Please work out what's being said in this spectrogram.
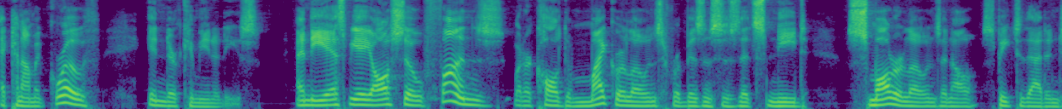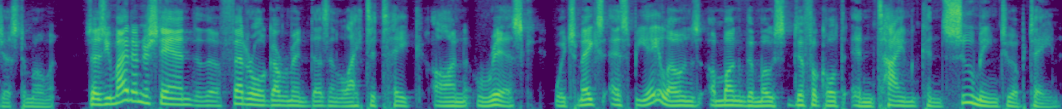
economic growth in their communities. And the SBA also funds what are called microloans for businesses that need smaller loans, and I'll speak to that in just a moment. So, as you might understand, the federal government doesn't like to take on risk which makes SBA loans among the most difficult and time consuming to obtain.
